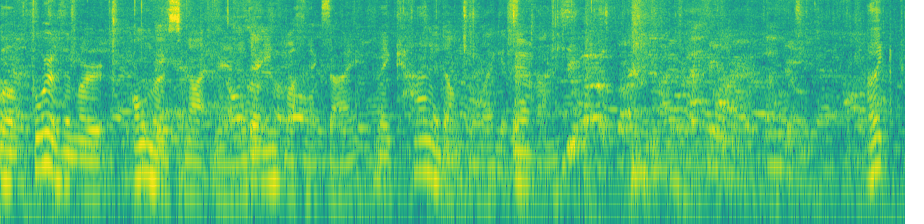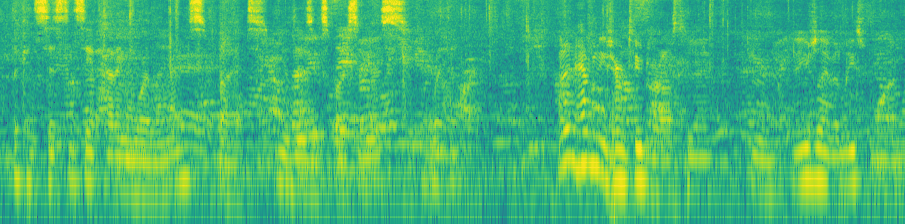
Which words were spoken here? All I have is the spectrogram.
Well, four of them are almost not mana. They're inkblot next eye. They kind of don't feel like it Yeah. sometimes. I like the consistency of having more lands, but you lose explosiveness with it. I didn't have any turn two draws today. I usually have at least one.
